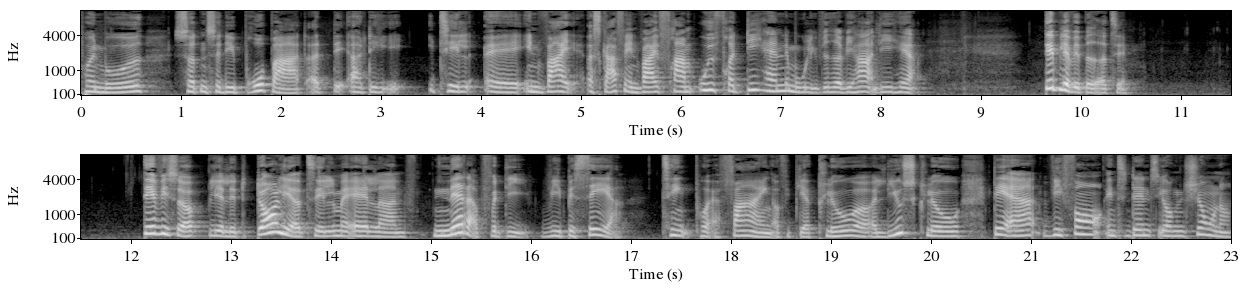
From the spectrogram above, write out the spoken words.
på en måde, sådan så det er brugbart, og det, og det til øh, en vej, at skaffe en vej frem, ud fra de handlemuligheder, vi har lige her. Det bliver vi bedre til. Det vi så bliver lidt dårligere til med alderen, netop fordi vi beser ting på erfaring, og vi bliver klogere og livskloge, det er, at vi får en tendens i organisationer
